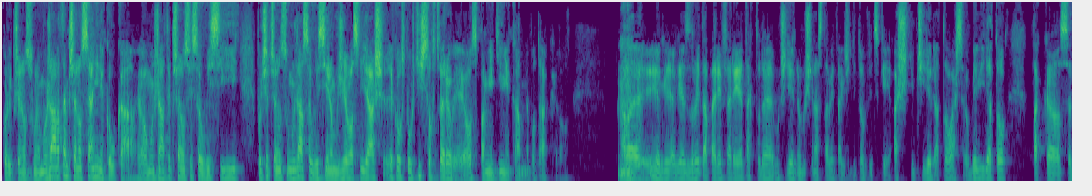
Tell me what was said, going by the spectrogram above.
kolik přenosů, nebo možná na ten přenos se ani nekouká, jo? možná ty přenosy souvisí, počet přenosů možná souvisí jenom, že vlastně děláš, jako spouštíš softwarově, jo, s pamětí někam, nebo tak, jo. Hmm. Ale jak, jak je zdroj ta periferie, tak to jde určitě jednoduše nastavit, takže ti to vždycky, až ti přijde dato, až se objeví dato, tak eh, se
